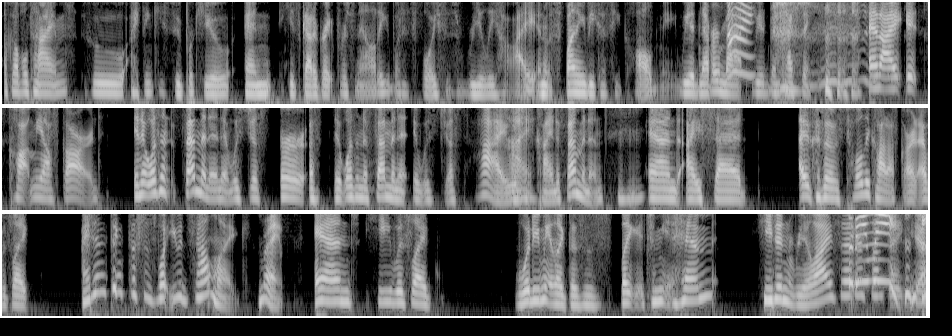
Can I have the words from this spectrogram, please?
a couple times who I think he's super cute and he's got a great personality, but his voice is really high. And it was funny because he called me. We had never met. We had been texting, and I it caught me off guard. And it wasn't feminine. It was just, or uh, it wasn't effeminate. It was just high, which High. is kind of feminine. Mhm. And I said, because I was totally caught off guard. I was like, I didn't think this is what you would sound like. Right. And he was like, "What do you mean? Like this is like to me him? He didn't realize it what or something. Yeah,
